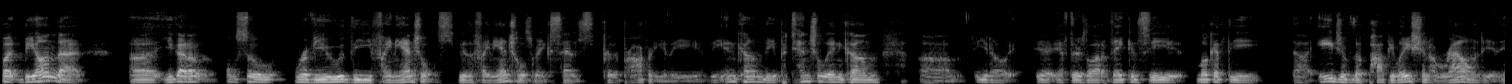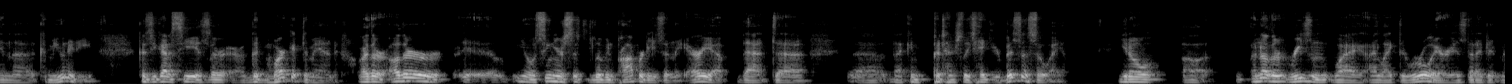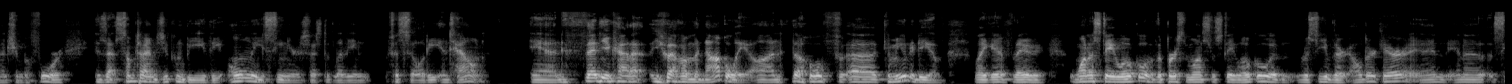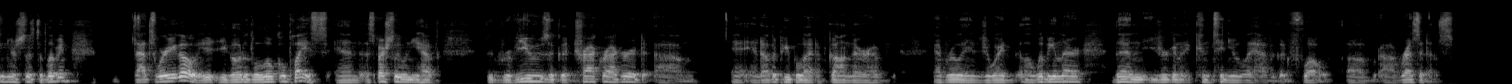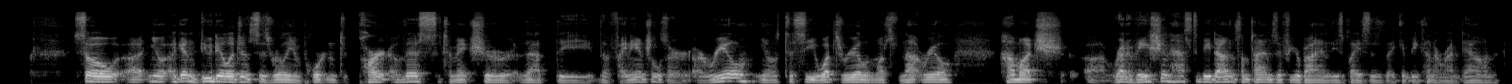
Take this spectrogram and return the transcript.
But beyond that uh, you got to also review the financials. Do the financials make sense for the property? The the income, the potential income. Um, you know, if there's a lot of vacancy, look at the uh, age of the population around in the community, because you got to see is there a good market demand? Are there other uh, you know senior assisted living properties in the area that uh, uh, that can potentially take your business away? You know, uh, another reason why I like the rural areas that I didn't mention before is that sometimes you can be the only senior assisted living facility in town. And then you kind of you have a monopoly on the whole uh, community of like if they want to stay local, if the person wants to stay local and receive their elder care and in a senior assisted living, that's where you go. You, you, go to the local place, and especially when you have good reviews, a good track record, um, and, and other people that have gone there have have really enjoyed uh, living there, then you're going to continually have a good flow of uh, residents. So, uh, you know, again, due diligence is really important part of this to make sure that the the financials are are real. You know, to see what's real and what's not real. How much uh, renovation has to be done? Sometimes, if you're buying these places, they can be kind of run down.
